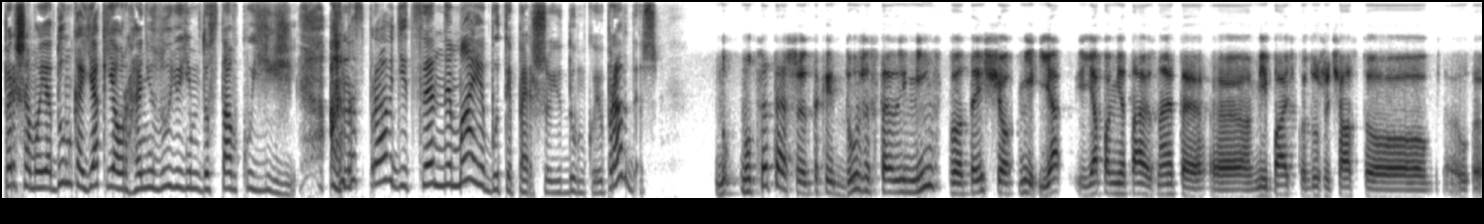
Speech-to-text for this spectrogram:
перша моя думка, як я організую їм доставку їжі. А насправді це не має бути першою думкою, правда ж? Ну ну це теж такий дуже старий міф про те, що ні, я я пам'ятаю, знаєте, е, мій батько дуже часто е,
